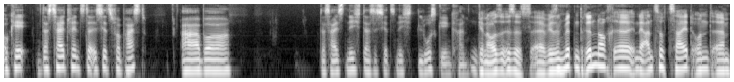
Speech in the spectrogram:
okay, das Zeitfenster ist jetzt verpasst, aber das heißt nicht, dass es jetzt nicht losgehen kann. Genauso ist es. Äh, wir sind mittendrin noch äh, in der Anzuchtzeit und ähm,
